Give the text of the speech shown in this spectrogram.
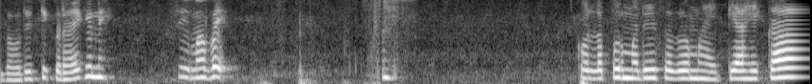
जाऊ दे, तिकडं आहे की नाही? सीमाबाई. कोल्हापूरमध्ये सगळं माहिती आहे का?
